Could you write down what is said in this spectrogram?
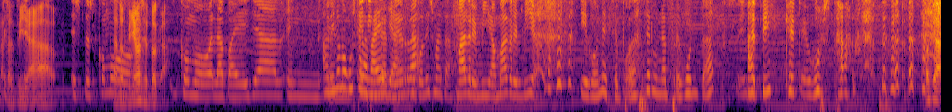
la tortilla, Esto es como... la tortilla no se toca. Como la paella en. A mí no me gusta la paella, Inglaterra. me podéis matar. Madre mía, madre mía. Igone, ¿te puedo hacer una pregunta? ¿A ti qué te gusta? O sea,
